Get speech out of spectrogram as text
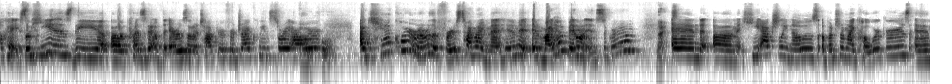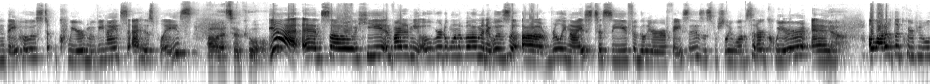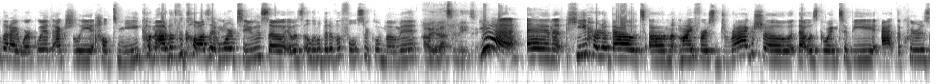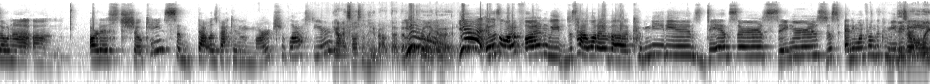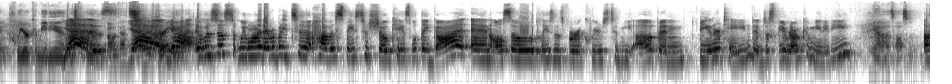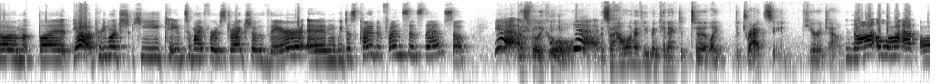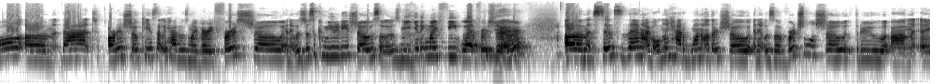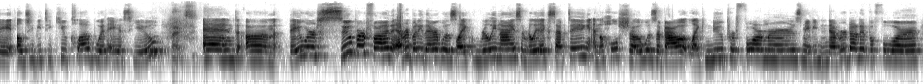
Okay, so he is the uh, president of the Arizona chapter for Drag Queen Story Hour. Oh, cool. I can't quite remember the first time I met him. It, it might have been on Instagram. Nice. And um, he actually knows a bunch of my coworkers, and they host queer movie nights at his place. oh, that's so cool. Yeah, and so he invited me over to one of them, and it was uh, really nice to see familiar faces, especially ones that are queer. And Yeah. A lot of the queer people that I work with actually helped me come out of the closet more too. So it was a little bit of a full circle moment. Oh yeah, that's amazing. Yeah, and he heard about um, my first drag show that was going to be at the Queerizona um, artist showcase, and that was back in March of last year. Yeah, I saw something about that. That looked really good. Yeah, it was a lot of fun. We just had a lot of uh, comedians, dancers, singers, just anyone from the community. These are all like queer comedians. Yes. queer- Oh, that's yeah, so great. Yeah, it was just we wanted everybody to have a space to showcase what they got, and also places for queers to meet up and be entertained and just be around community. Yeah, that's awesome. Um, but yeah, pretty much he came to my first drag show there, and we just kind of been friends since then. So yeah, That's really cool. yeah. So how long have you been connected to like the drag scene here in town? Not a lot at all. Um, that artist showcase that we had was my very first show, and it was just a community show, so it was me getting my feet wet for sure. Um, since then, I've only had one other show, and it was a virtual show through um, a LGBTQ club with ASU. Nice. and um, they were super fun. Everybody there was like really nice and really accepting, and the whole show was about like new performers, maybe never done it before.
